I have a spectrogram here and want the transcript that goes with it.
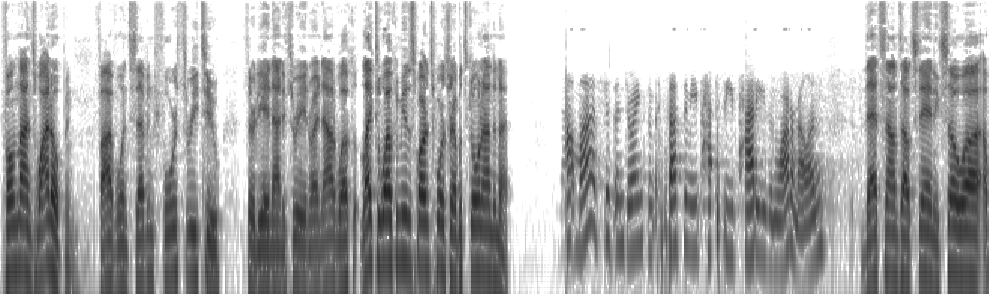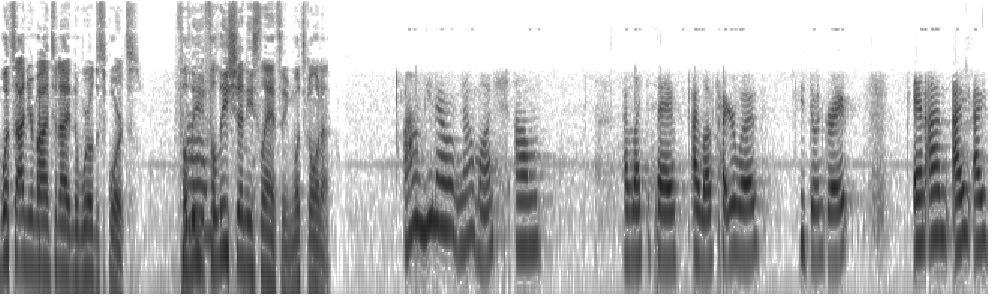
Phone lines wide open 517 432 3893. And right now, I'd welcome, like to welcome you to Spartan Sports Wrap. What's going on tonight? Not much, just enjoying some sesame seed patties and watermelon. That sounds outstanding. So, uh, what's on your mind tonight in the world of sports? Fel- Um, Felicia and East Lansing, what's going on? Um, you know, not much. Um, I would like to say I love Tiger Woods. He's doing great. And um, I, I,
